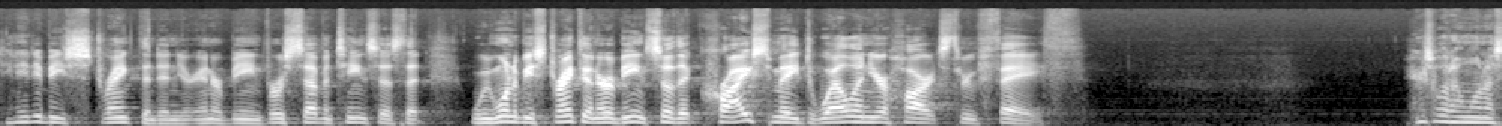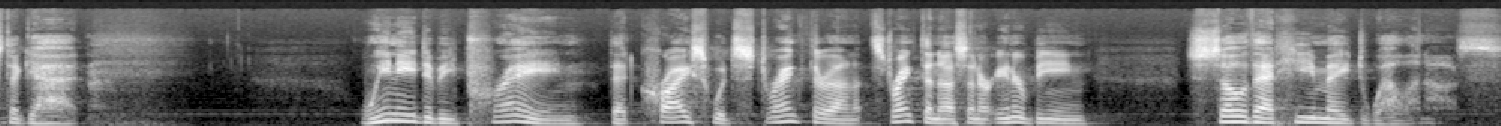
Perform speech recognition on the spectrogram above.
Do you need to be strengthened in your inner being? Verse 17 says that we want to be strengthened in our being so that Christ may dwell in your hearts through faith. Here's what I want us to get. We need to be praying that Christ would strengthen, strengthen us in our inner being so that he may dwell in us.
